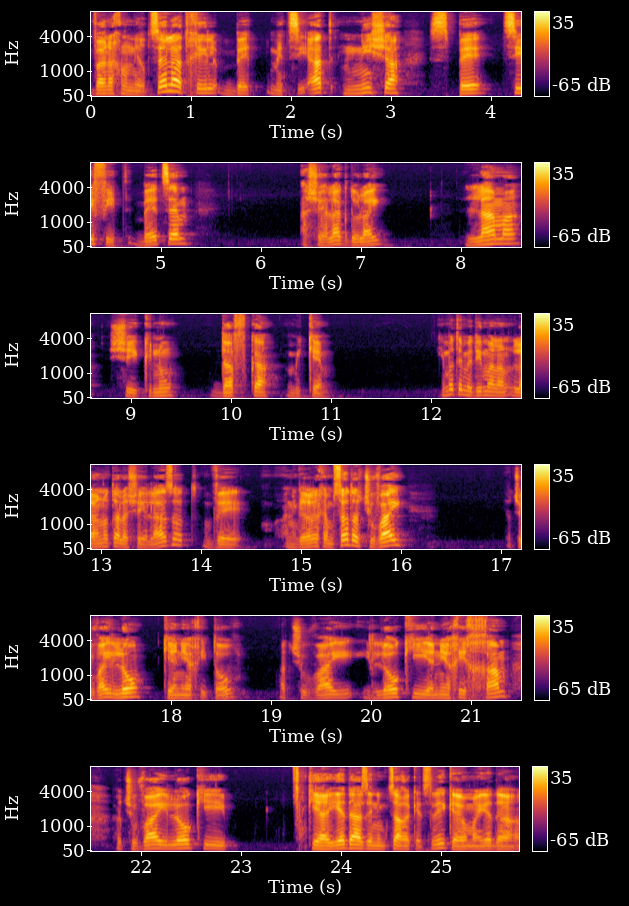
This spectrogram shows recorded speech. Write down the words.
ואנחנו נרצה להתחיל במציאת נישה ספציפית. בעצם, השאלה הגדולה היא, למה שיקנו דווקא מכם? אם אתם יודעים לענות על השאלה הזאת, ואני אגלה לכם סוד, התשובה היא, התשובה היא לא כי אני הכי טוב, התשובה היא לא כי אני הכי חכם, התשובה היא לא כי, כי הידע הזה נמצא רק אצלי, כי היום הידע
